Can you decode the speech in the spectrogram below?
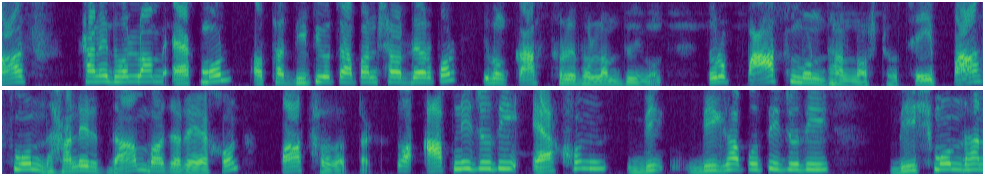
মাঝখানে ধরলাম এক মন, অর্থাৎ দ্বিতীয় চাপান সার দেওয়ার পর এবং কাজ ধরে ধরলাম দুই মন। ধরো পাঁচ মন ধান নষ্ট হচ্ছে। এই পাঁচ মন ধানের দাম বাজারে এখন পাঁচ হাজার টাকা। তো আপনি যদি এখন বিঘা প্রতি যদি বিশ মন ধান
